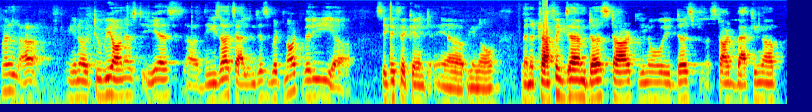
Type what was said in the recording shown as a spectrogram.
Well, uh, you know, to be honest, yes, uh, these are challenges, but not very uh, significant. Uh, you know, when a traffic jam does start, you know, it does start backing up,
